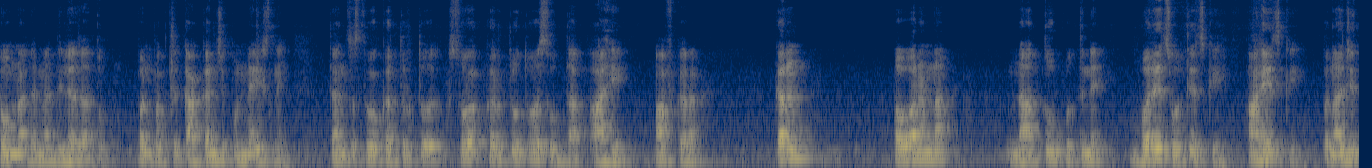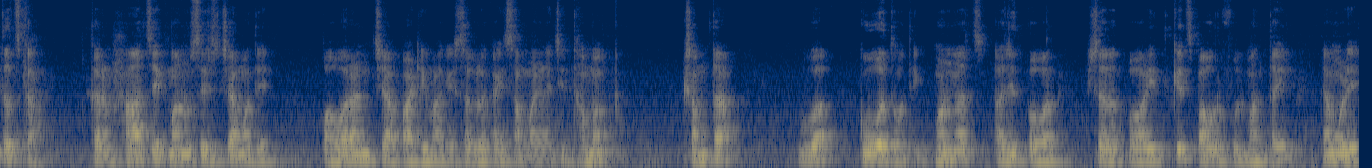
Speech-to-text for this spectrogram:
टोमना त्यांना दिला जातो. पण फक्त काकांची पुण्याईच नाही. त्यांचं स्वकर्तृत्व स्वकर्तृत्व सुद्धा आहे. माफ करा. कारण पवारांना नातू पुतणे बरेच होतेच की आहेच की पण अजितच का? कारण हाच एक माणूस आहे ज्याच्यामध्ये पवारांच्या पाठीमागे सगळं काही सांभाळण्याची धमक क्षमता व कुवत होती. म्हणूनच अजित पवार शरद पवार इतकेच पॉवरफुल म्हणता येईल. त्यामुळे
